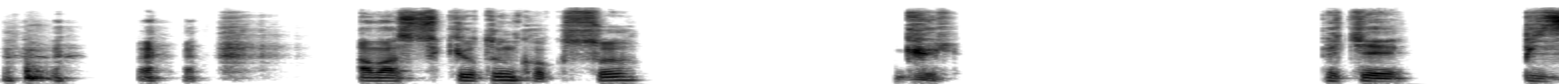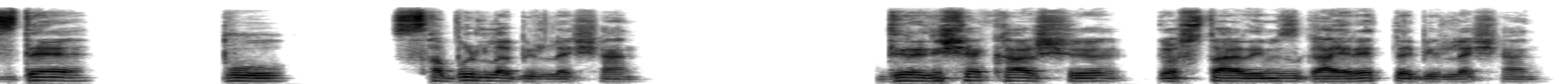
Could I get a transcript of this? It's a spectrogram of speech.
Ama sükutun kokusu gül. Peki bizde bu sabırla birleşen, direnişe karşı gösterdiğimiz gayretle birleşen,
